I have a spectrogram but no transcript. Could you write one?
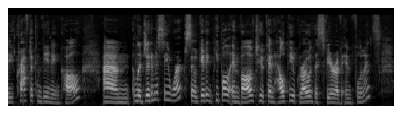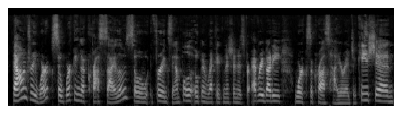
you craft a convening call. Um, legitimacy work, so getting people involved who can help you grow the sphere of influence. Boundary work, so working across silos. So, for example, open recognition is for everybody, works across higher education,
